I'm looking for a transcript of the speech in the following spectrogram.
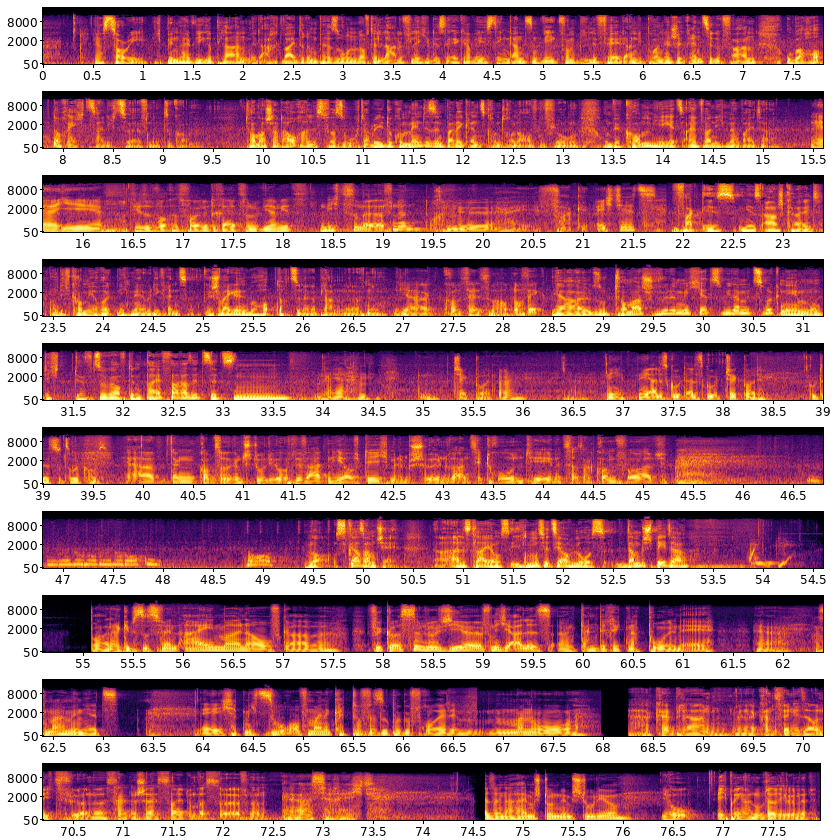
Ja, sorry. Ich bin halt wie geplant mit acht weiteren Personen auf der Ladefläche des LKWs den ganzen Weg von Bielefeld an die polnische Grenze gefahren, um überhaupt noch rechtzeitig zur Eröffnung zu kommen. Thomas hat auch alles versucht, aber die Dokumente sind bei der Grenzkontrolle aufgeflogen und wir kommen hier jetzt einfach nicht mehr weiter. Ja, je. Diese Woche ist Folge 13 und wir haben jetzt nichts zum Eröffnen? Ach nö, hey, fuck. Echt jetzt? Fakt ist, mir ist arschkalt und ich komme hier heute nicht mehr über die Grenze. Geschweige denn überhaupt noch zu einer geplanten Eröffnung. Ja, kommst du jetzt überhaupt noch weg? Ja, also Thomas würde mich jetzt wieder mit zurücknehmen und ich dürfte sogar auf dem Beifahrersitz sitzen. Naja, Jackpot, ne? Ja. Nee, nee, alles gut, alles gut, Jackpot. Gut, dass du zurückkommst. Ja, dann komm zurück ins Studio. Wir warten hier auf dich mit einem schönen warmen Zitronentee, mit Sasan Comfort. No, skazamcze. Alles klar, Jungs. Ich muss jetzt ja auch los. Dann bis später. Boah, da gibst du Sven einmal eine Aufgabe. Für Kosten und Logier eröffne ich alles. Und dann direkt nach Polen, ey. Ja, was machen wir denn jetzt? Ey, ich hab mich so auf meine Kartoffelsuppe gefreut. Manno. Ja, kein Plan. Da kann Sven jetzt auch nichts für, ne? Ist halt eine scheiß Zeit, um was zu eröffnen. Ja, hast ja recht. Also in einer halben Stunde im Studio? Jo, ich bringe Hanuta-Riegel mit.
